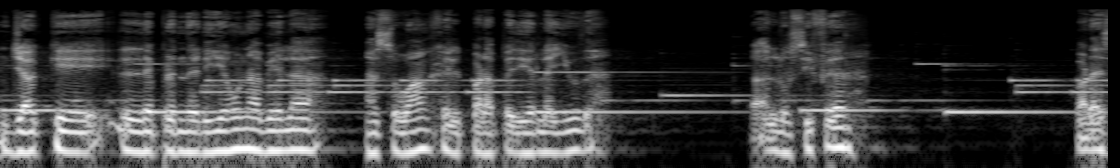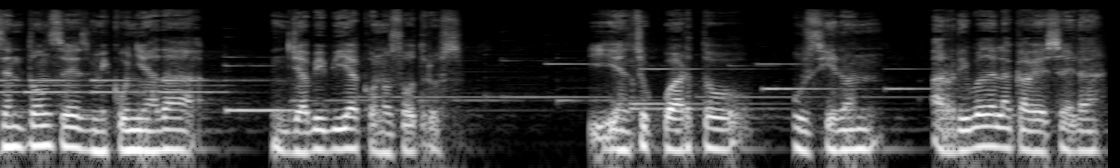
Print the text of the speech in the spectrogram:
ya que le prendería una vela a su ángel para pedirle ayuda, a Lucifer. Para ese entonces mi cuñada ya vivía con nosotros y en su cuarto pusieron arriba de la cabecera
